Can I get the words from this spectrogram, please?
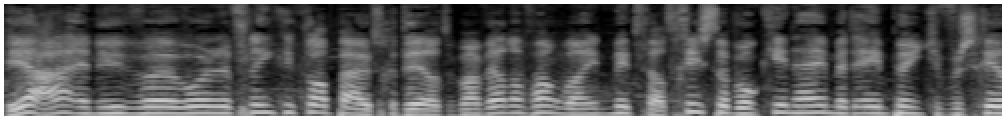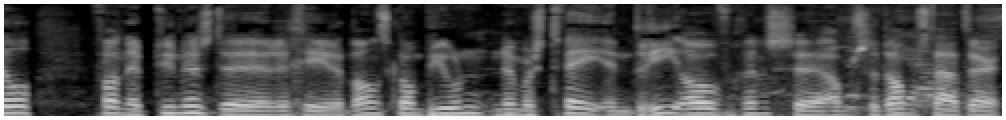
Ja, en nu eh, worden flinke klap uitgedeeld. Maar wel een vangbaar in het middenveld. Gisteren won Kinheim met één puntje verschil van Neptunus. De regerend landskampioen. Nummers 2 en 3 overigens. Uh, Amsterdam staat er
